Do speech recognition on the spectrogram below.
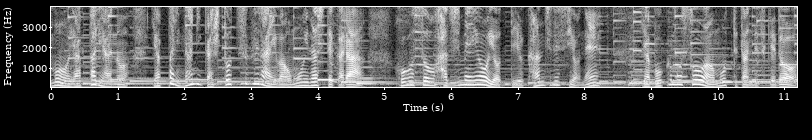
もうやっぱりあのやっぱり何か一つぐらいは思い出してから放送を始めようよっていう感じですよね。いや僕もそうは思ってたんですけど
